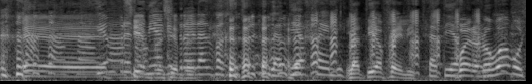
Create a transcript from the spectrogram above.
Eh, Siempre, tenía que siempre. traer alfajores. La tía Félix. La tía Feli. La tía bueno, Feli. nos vamos.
